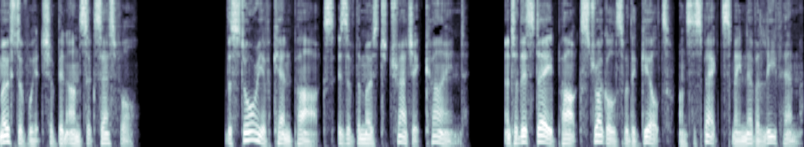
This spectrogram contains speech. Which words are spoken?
most of which have been unsuccessful. The story of Ken Parks is of the most tragic kind, and to this day Parks struggles with a guilt one suspects may never leave him.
